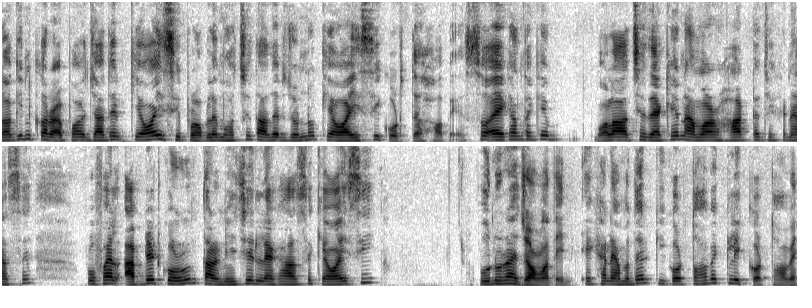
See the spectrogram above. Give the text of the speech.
লগ ইন করার পর যাদের কেওয়াইসি প্রবলেম হচ্ছে তাদের জন্য কেওয়াইসি করতে হবে। সো এখান থেকে বলা আছে, দেখেন আমার হারটা যেখানে আছে প্রোফাইল আপডেট করুন, তার নিচে লেখা আছে কেওয়াইসি পুনরায় জমা দিন। এখানে আমাদের কি করতে হবে? ক্লিক করতে হবে।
